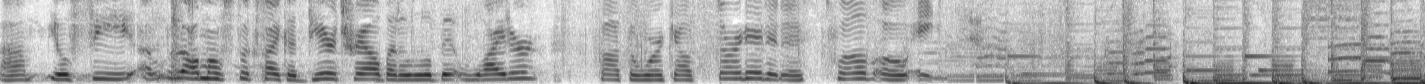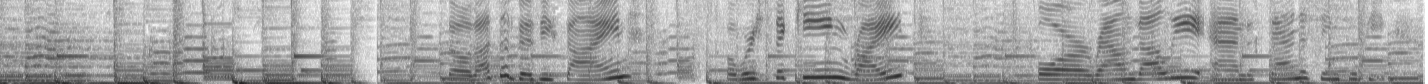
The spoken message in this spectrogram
um, you'll see it almost looks like a deer trail, but a little bit wider. Got the workout started. It is 12.08. So that's a busy sign, but we're sticking right for Round Valley and the San Jacinto Peak.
